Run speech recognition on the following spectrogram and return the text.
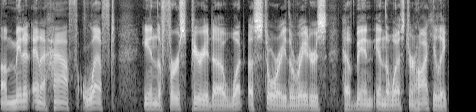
A minute and a half left in the first period. Uh, what a story the Raiders have been in the Western Hockey League.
